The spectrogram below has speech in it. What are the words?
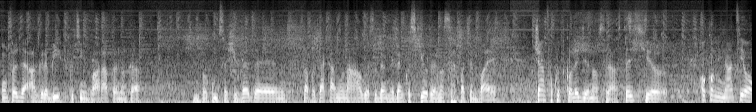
un fel de a grăbi puțin vara, pentru că după cum se și vede, s-ar putea ca nu la august să dăm, ne dăm cu schiurile, nu o să le facem baie. Ce am făcut colegii noastre astăzi? O combinație, o,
